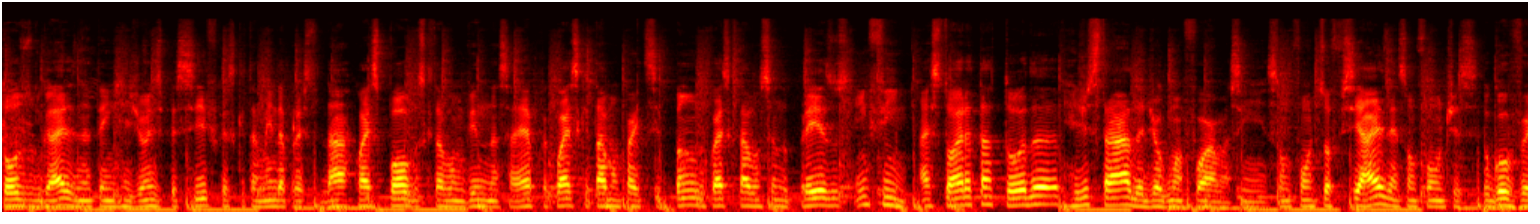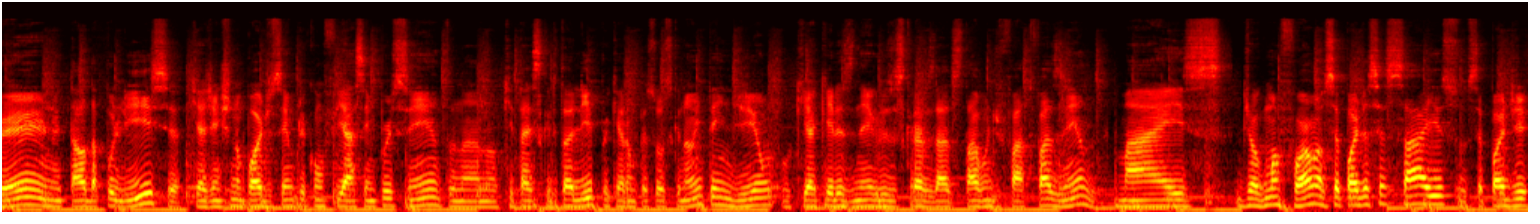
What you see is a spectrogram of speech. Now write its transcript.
todos os lugares, né? Tem regiões específicas que também dá para estudar quais povos que estavam vindo nessa época, quais que estavam participando, quais que estavam sendo presos. Enfim, a história tá toda registrada de alguma forma, assim, são fontes oficiais, né? São fontes do governo e tal, da polícia, que a gente não pode sempre confiar 100% na, no que tá escrito ali, porque eram pessoas que não entendiam o que aqueles negros escravizados estavam de fato fazendo, mas de alguma forma você pode acessar isso, você pode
